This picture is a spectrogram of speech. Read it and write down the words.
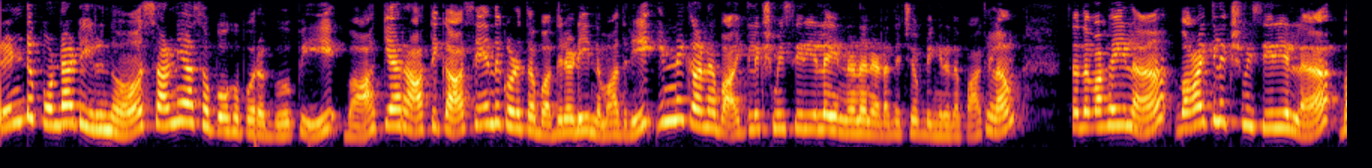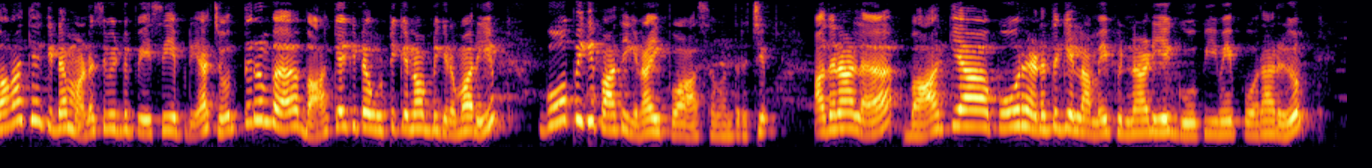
ரெண்டு பொண்டாட்டி இருந்தும் சன்னியாசம் போக போற கோபி பாக்கியா ராதிகா சேர்ந்து கொடுத்த பதிலடி இந்த மாதிரி இன்னைக்கான பாக்கியலட்சுமி சீரியல்ல என்னென்ன நடந்துச்சு அப்படிங்கிறத பார்க்கலாம். ஸோ அந்த வகையில் பாக்கியலட்சுமி சீரியலில் பாக்கியா கிட்ட மனசு விட்டு பேசி எப்படியாச்சும் திரும்ப பாக்கியா கிட்ட ஒட்டிக்கணும் அப்படிங்கிற மாதிரி கோபிக்கு பார்த்தீங்கன்னா இப்போ ஆசை வந்துருச்சு. அதனால் பாக்கியா போகிற இடத்துக்கு எல்லாமே பின்னாடியே கோபியுமே போகிறாரு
